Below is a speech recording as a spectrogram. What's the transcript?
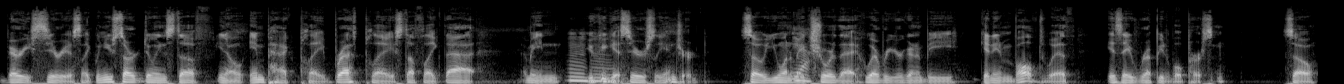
very serious. Like when you start doing stuff, you know, impact play, breath play, stuff like that, I mean, you could mm-hmm. get seriously injured. So you want to Yeah. make sure that whoever you're going to be getting involved with is a reputable person. So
